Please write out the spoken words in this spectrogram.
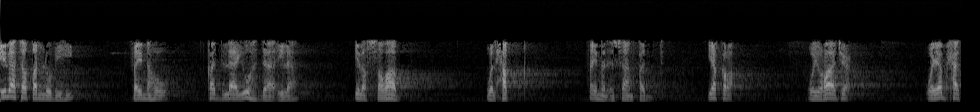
إلى تطلبه فإنه قد لا يهدى إلى إلى الصواب والحق. فإن الإنسان قد يقرأ ويراجع ويبحث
